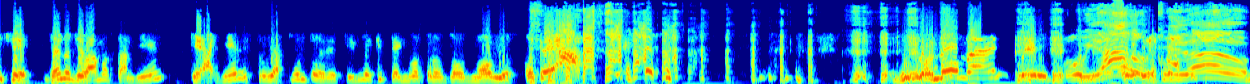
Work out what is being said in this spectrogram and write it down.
dice, ya nos llevamos tan bien que ayer estuve a punto de decirle que tengo otros dos novios. O sea, digo, no sea, Cuidado, cuidado.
